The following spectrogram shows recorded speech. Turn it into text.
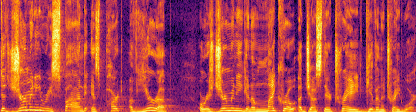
Does Germany respond as part of Europe, or is Germany going to micro adjust their trade given a trade war?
